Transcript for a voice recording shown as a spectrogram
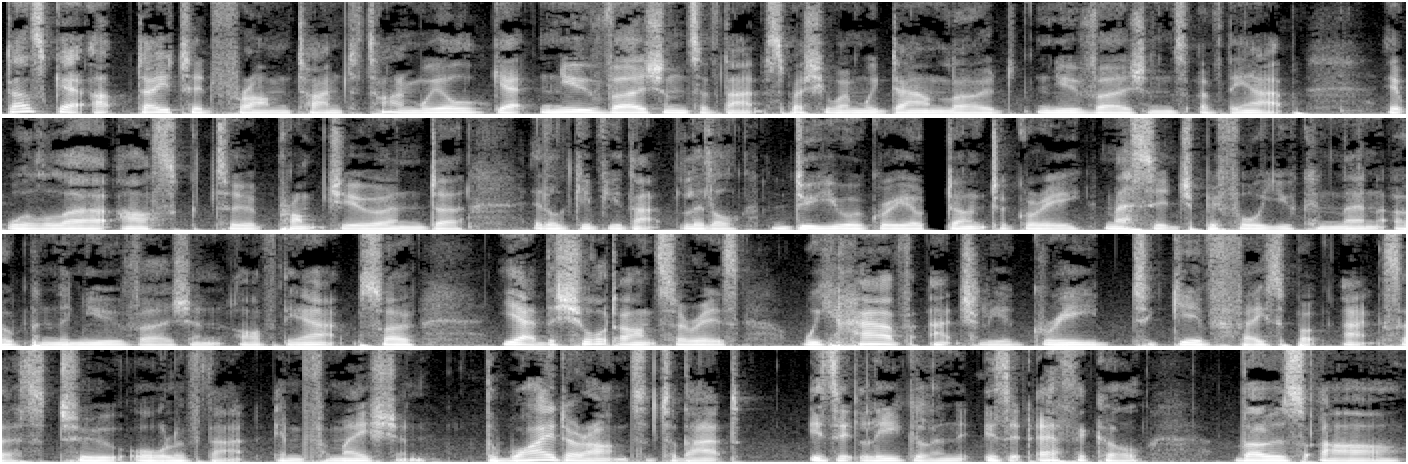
does get updated from time to time. We'll get new versions of that, especially when we download new versions of the app. It will uh, ask to prompt you and uh, it'll give you that little do you agree or don't agree message before you can then open the new version of the app. So, yeah, the short answer is we have actually agreed to give Facebook access to all of that information. The wider answer to that is it legal and is it ethical? those are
